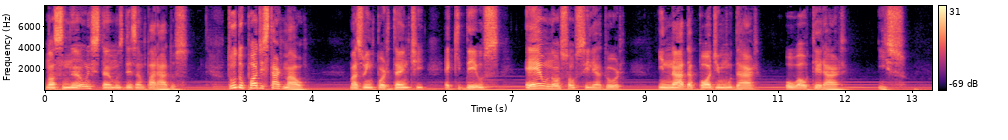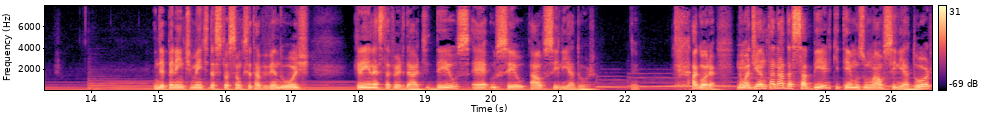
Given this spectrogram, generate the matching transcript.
Nós não estamos desamparados. Tudo pode estar mal, mas o importante é que Deus é o nosso auxiliador e nada pode mudar ou alterar isso. independentemente da situação que você está vivendo hoje, creia nesta verdade: Deus é o seu auxiliador. Né? Agora, não adianta nada saber que temos um auxiliador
